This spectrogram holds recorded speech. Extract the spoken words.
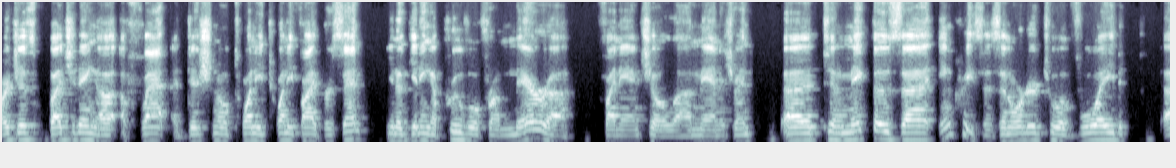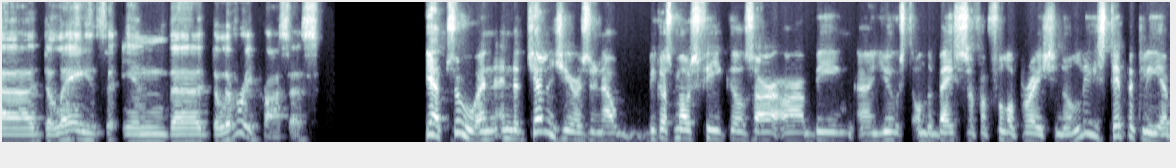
are just budgeting a, a flat additional 20, 25 percent. You know, getting approval from their uh, financial uh, management uh, to make those uh, increases in order to avoid delays in the delivery process. Yeah, true. And and the challenge here is you know because most vehicles are are being uh, used on the basis of a full operational lease. Typically, a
